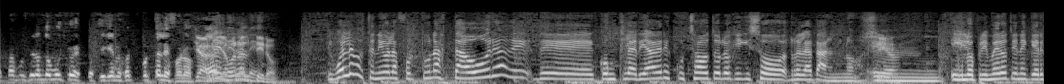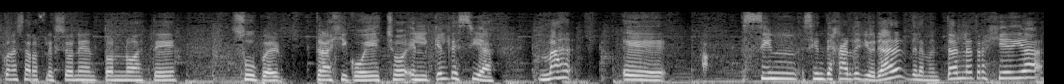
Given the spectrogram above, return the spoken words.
está funcionando mucho esto, así que mejor por teléfono. Ya, lo al tiro. Igual hemos tenido la fortuna hasta ahora de, de, con claridad haber escuchado todo lo que quiso relatarnos. Eh, y lo primero tiene que ver con esa reflexión en torno a este súper trágico hecho en el que él decía, más eh, sin, sin dejar de llorar, de lamentar la tragedia,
